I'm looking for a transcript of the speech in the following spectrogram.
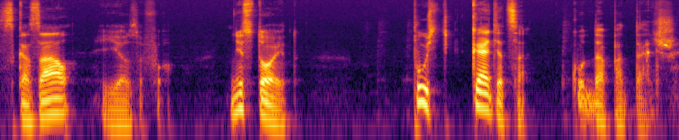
сказал Йозефу, не стоит. Пусть катятся куда подальше.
